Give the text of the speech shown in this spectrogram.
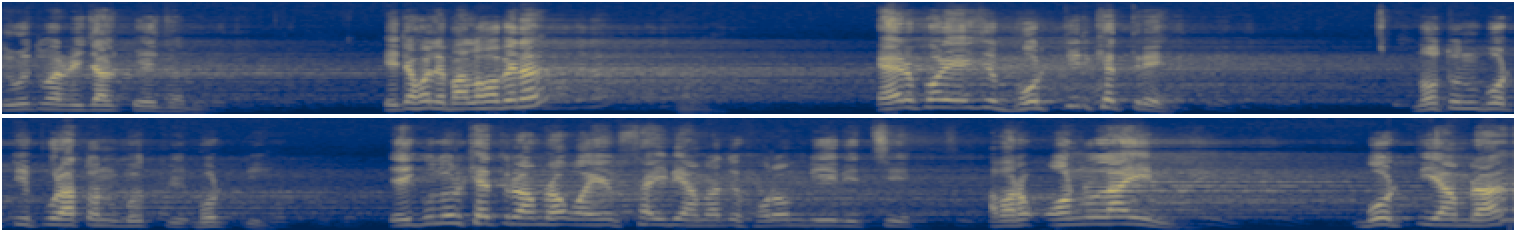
তুমি তোমার রেজাল্ট পেয়ে যাবে। এটা হলে ভালো হবে না? এরপরে এই যে ভর্তির ক্ষেত্রে, নতুন ভর্তি, পুরাতন ভর্তি ভর্তি এইগুলোর ক্ষেত্রে আমরা ওয়েবসাইটে আমাদের ফর্ম দিয়ে দিচ্ছি। আবার অনলাইন ভর্তি আমরা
